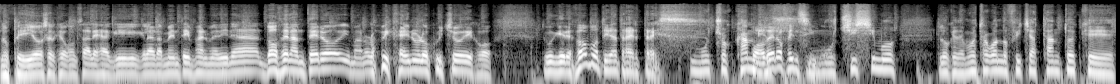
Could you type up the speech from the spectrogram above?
Nos pidió Sergio González aquí claramente Ismael Medina, dos delanteros y Manolo Vizcaíno lo escuchó y dijo, ¿tú qué quieres dos? Pues te voy a traer tres. Muchos cambios. Poder ofensivo. Muchísimos. Lo que demuestra cuando fichas tanto es que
